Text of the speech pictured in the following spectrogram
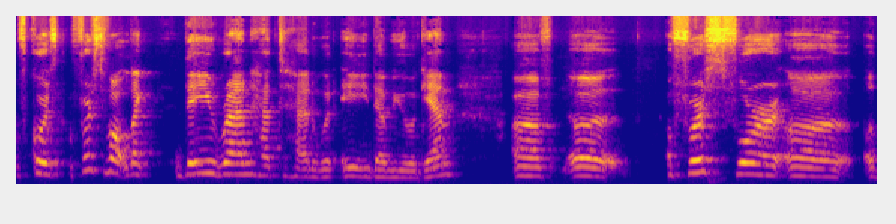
of course first of all like they ran head to head with AEW again. Uh, uh, first for uh, a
